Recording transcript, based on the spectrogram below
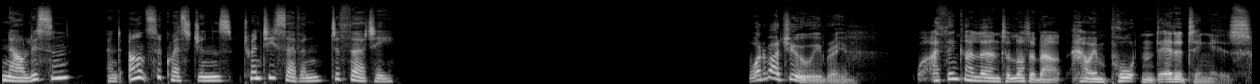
Now listen and answer questions 27 to 30. What about you, Ibrahim? Well, I think I learned a lot about how important editing is.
